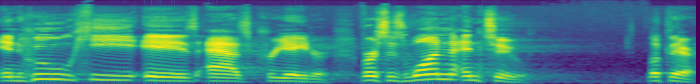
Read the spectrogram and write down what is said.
in who he is as creator. Verses 1 and 2. Look there.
